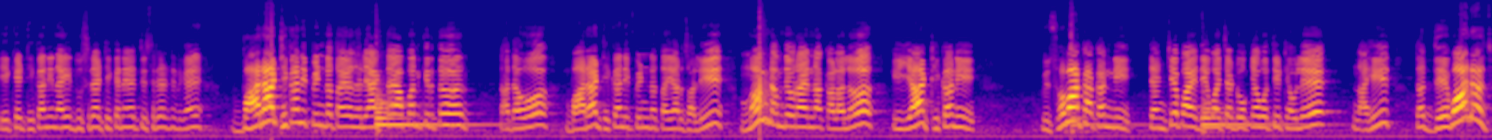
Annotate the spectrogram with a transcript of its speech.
एके ठिकाणी नाही दुसऱ्या ठिकाणी तिसऱ्या ठिकाणी बारा ठिकाणी पिंड तयार झाली. ऐकताय आपण कीर्तन? दादा हो बारा ठिकाणी पिंड तयार झाली. मग नामदेवरायांना कळालं की या ठिकाणी विसोबा काकांनी त्यांचे पाय देवाच्या डोक्यावरती ठेवले नाहीत. तर देवानच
